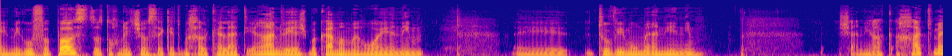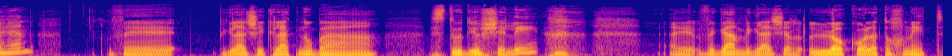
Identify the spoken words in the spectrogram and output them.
אה, מגוף הפוסט, זו תוכנית שעוסקת בכלכלת איראן ויש בה כמה מרואיינים טובים ומעניינים. שאני רק אחת מהן, ובגלל שהקלטנו בסטודיו שלי, אה, וגם בגלל שלא כל התוכנית,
